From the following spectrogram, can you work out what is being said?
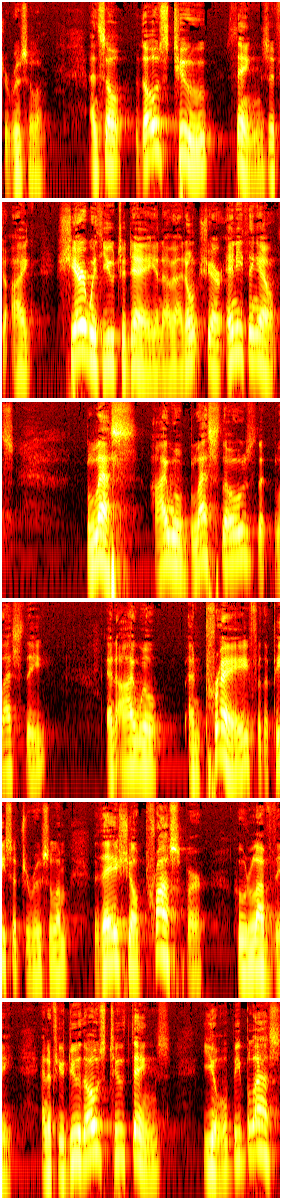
Jerusalem. And so, those two things, if I share with you today, and I don't share anything else, bless. I will bless those that bless thee, and I will and pray for the peace of Jerusalem. They shall prosper who love thee. And if you do those two things, you'll be blessed.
